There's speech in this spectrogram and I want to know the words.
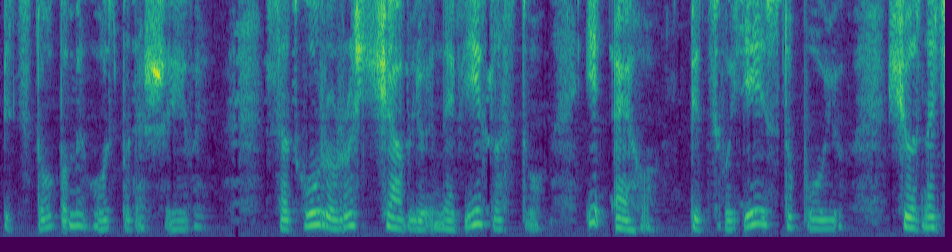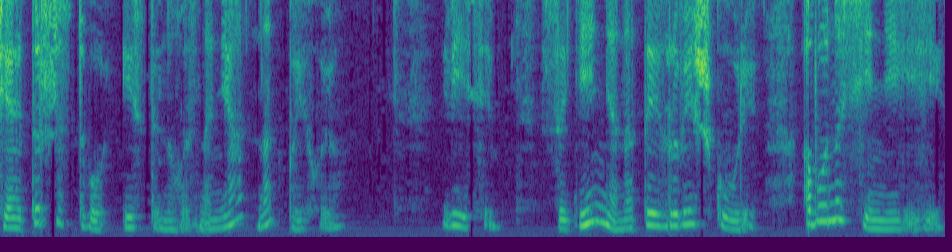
під стопами Господа Шиви. Садгуру розчавлює невігластво і его під своєю стопою, що означає торжество істинного знання над пихою. 8. Сидіння на тигровій шкурі або носіння її.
